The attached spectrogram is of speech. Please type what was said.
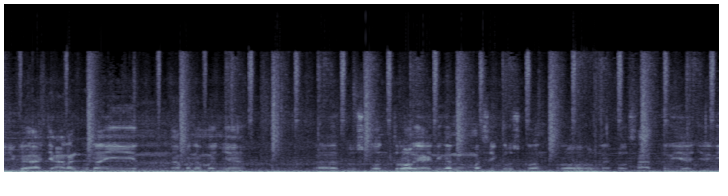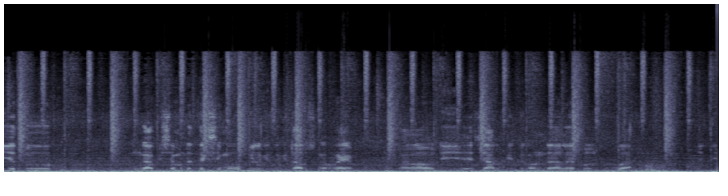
Gue juga jarang gunain apa namanya control ya. Ini kan masih cruise control level 1 ya. Jadi dia tuh nggak bisa mendeteksi mobil gitu. Kita harus ngerem. Kalau di HRV itu kan udah level 2 jadi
